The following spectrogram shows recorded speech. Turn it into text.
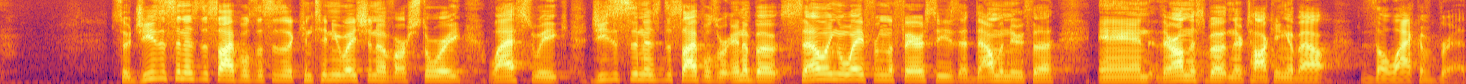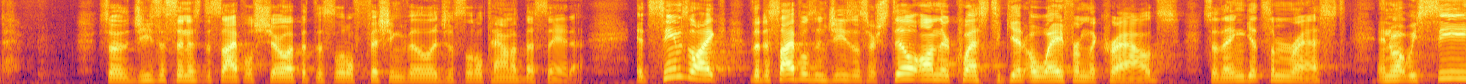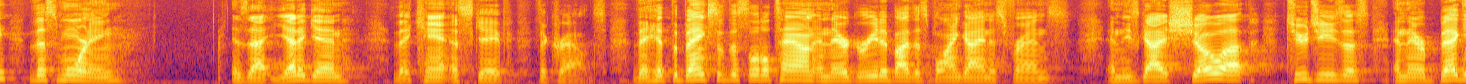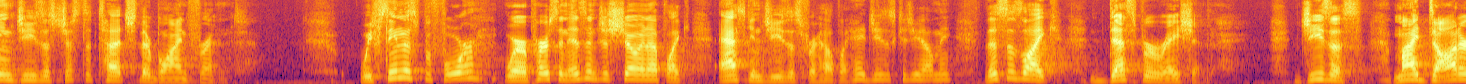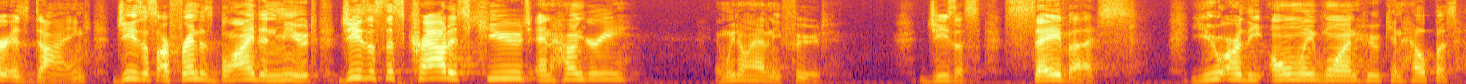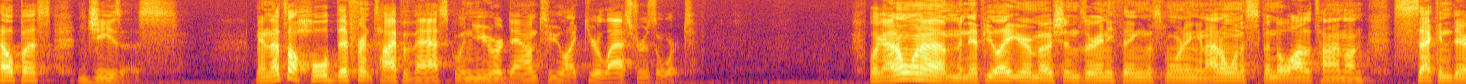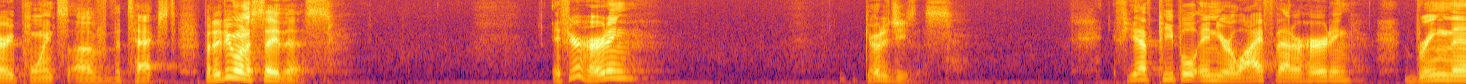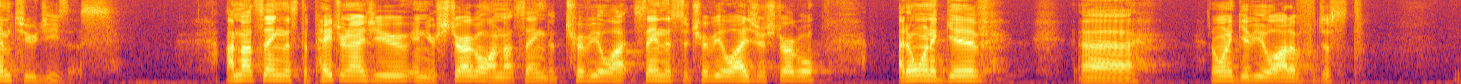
So, Jesus and his disciples, this is a continuation of our story last week. Jesus and his disciples were in a boat sailing away from the Pharisees at Dalmanutha, and they're on this boat and they're talking about the lack of bread. So, Jesus and his disciples show up at this little fishing village, this little town of Bethsaida. It seems like the disciples and Jesus are still on their quest to get away from the crowds so they can get some rest. And what we see this morning is that yet again, they can't escape the crowds. They hit the banks of this little town and they're greeted by this blind guy and his friends. And these guys show up to Jesus and they're begging Jesus just to touch their blind friend. We've seen this before where a person isn't just showing up like asking Jesus for help, like, hey, Jesus, could you help me? This is like desperation. Jesus, my daughter is dying. Jesus, our friend is blind and mute. Jesus, this crowd is huge and hungry, and we don't have any food. Jesus, save us. You are the only one who can help us. Help us, Jesus. Man, that's a whole different type of ask when you are down to like your last resort. Look, I don't want to manipulate your emotions or anything this morning, and I don't want to spend a lot of time on secondary points of the text, but I do want to say this. If you're hurting, go to Jesus. If you have people in your life that are hurting, bring them to Jesus. I'm not saying this to patronize you in your struggle. I'm not saying to trivialize, saying this to trivialize your struggle. I don't want to give, uh, I don't want to give you a lot of just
